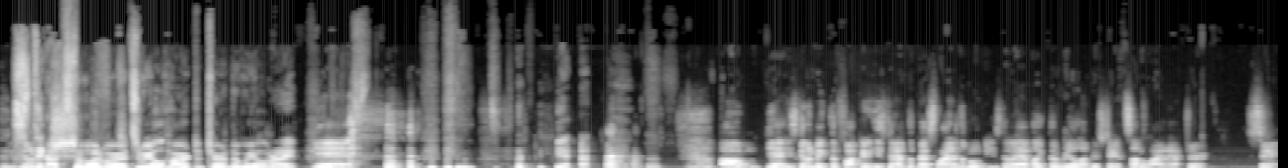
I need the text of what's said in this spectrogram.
he's gonna. That's the one where it's real hard to turn the wheel, right? Yeah. yeah. Um. Yeah. He's gonna make the fucking. He's gonna have the best line in the movie. He's gonna have like the real understated subtle line after Sam,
